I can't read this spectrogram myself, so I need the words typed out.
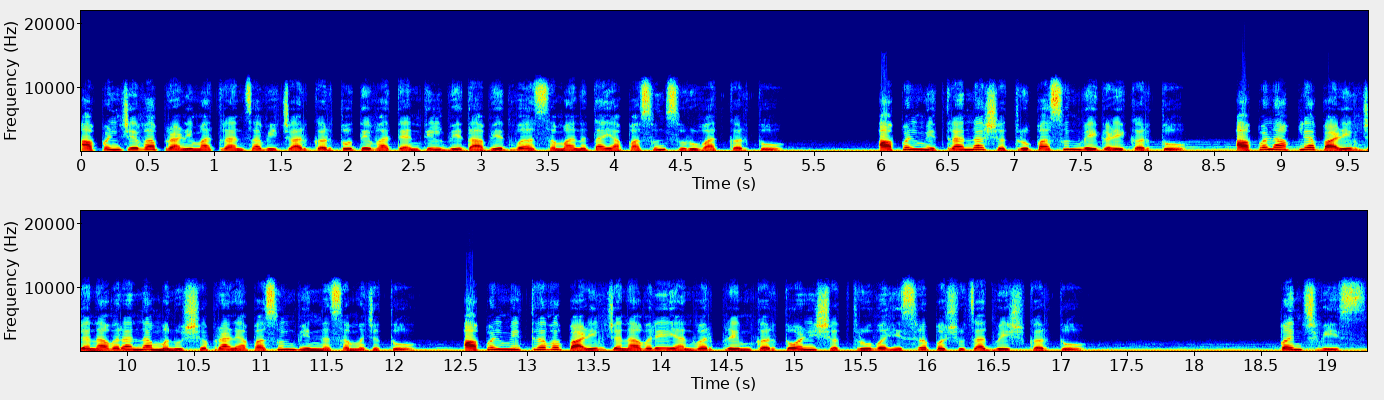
आपण जेव्हा प्राणीमात्रांचा विचार करतो तेव्हा त्यांतील भेदाभेद व असमानता यापासून सुरुवात करतो. आपण मित्रांना शत्रूपासून वेगळे करतो. आपण आपल्या पाळीव जनावरांना मनुष्य प्राण्यापासून भिन्न समजतो. आपण मित्र व पाळीव जनावरे यांवर प्रेम करतो आणि शत्रू व हिस्र पशूचा द्वेष करतो. पंचवीस.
